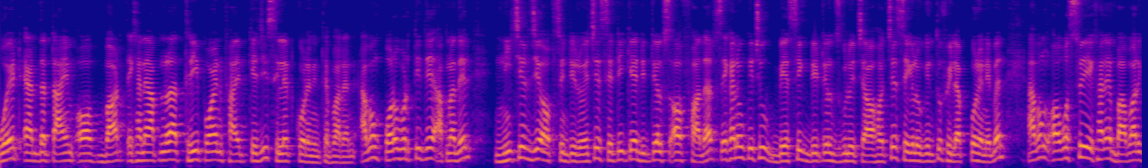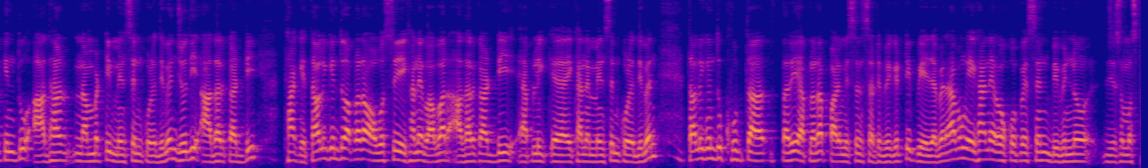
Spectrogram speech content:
weight at the time of birth এখানে আপনারা three point five KG select করে নিতে পারেন। এবং পরবর্তীতে আপনাদের নিচের যে অপশনটি রয়েছে, সেটিকে ডিটেলস অফ ফাদার্স এখানেও কিছু বেসিক ডিটেলসগুলি চাওয়া হচ্ছে, সেগুলো কিন্তু ফিল করে নেবেন। এবং অবশ্যই এখানে বাবার কিন্তু আধার নাম্বারটি মেনশন করে দেবেন, যদি আধার কার্ডটি থাকে। তাহলে কিন্তু আপনারা অবশ্যই এখানে বাবার আধার কার্ডটি অ্যাপ্লিক এখানে মেনশন করে দেবেন। তাহলে কিন্তু খুব তাড়াতাড়ি আপনারা পারমিশন সার্টিফিকেটটি পেয়ে যাবেন। এবং এখানে অকুপেশন বিভিন্ন যে সমস্ত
